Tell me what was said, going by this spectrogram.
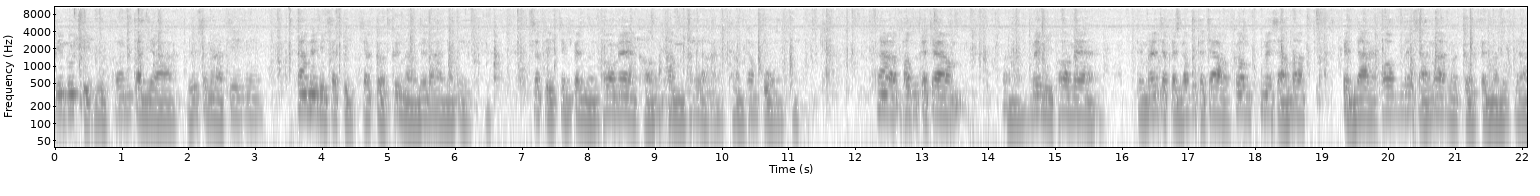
วิมุตติหลุดพ้นปัญญาหรือสมาธินี้ถ้าไม่มีสติจะเกิดขึ้นมาไม่ได้นั่นเอง สติจึงเป็นเหมือนพ่อแม่ของธรรมทั้งหลายธรรมทั้งปวง ถ้าพระพุทธเจ้าไม่มีพ่อแม่ ถึงแม้จะเป็นพระพุทธเจ้าก็ไม่สามารถเป็นได้ เพราะไม่สามารถมาเกิดเป็นมนุษย์ได้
